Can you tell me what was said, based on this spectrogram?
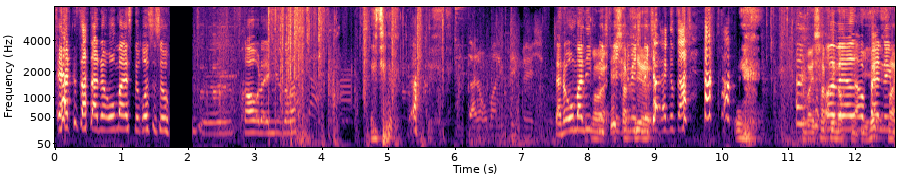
Er hat gesagt, deine Oma ist eine russische Frau oder irgendwie sowas. Deine Oma liebt dich nicht. Deine Oma liebt Oh, mich ich nicht, hab mich hier- nicht, hat er gesagt. Aber ich habe hier er noch die, die offending my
